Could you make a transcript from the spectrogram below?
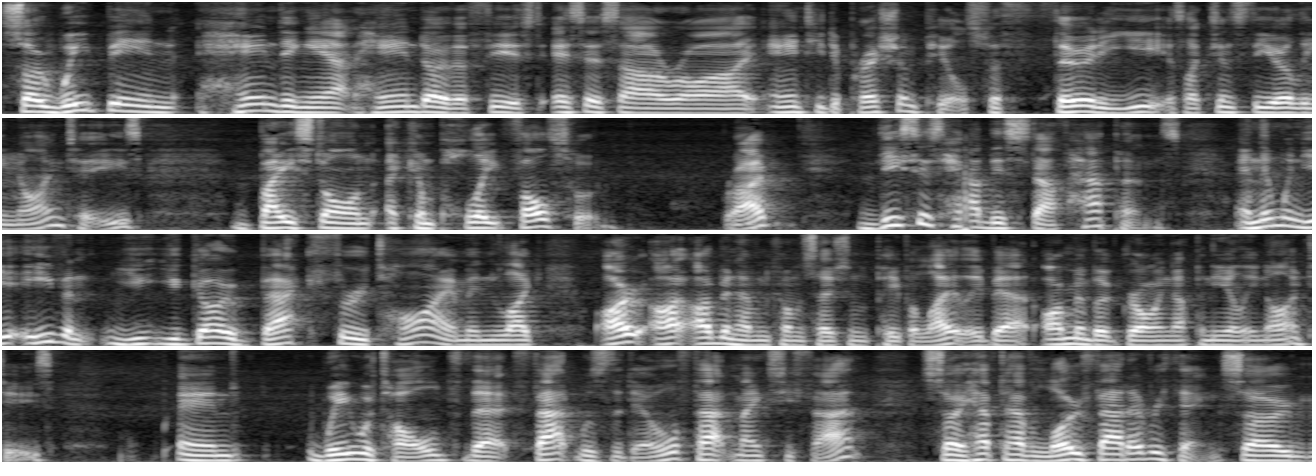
So we've been handing out hand over fist SSRI antidepressant pills for 30 years, like since the early 90s, based on a complete falsehood, right? This is how this stuff happens. And then when you even you, you go back through time and like I, I I've been having conversations with people lately about I remember growing up in the early 90s and we were told that fat was the devil, fat makes you fat, so you have to have low fat everything. So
